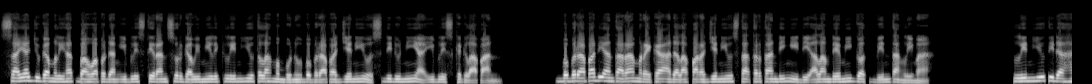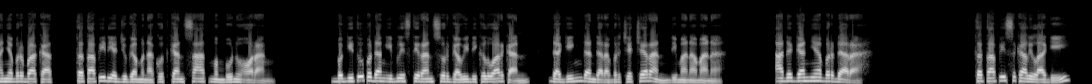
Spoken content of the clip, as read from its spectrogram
saya juga melihat bahwa pedang iblis tiran surgawi milik Lin Yu telah membunuh beberapa jenius di dunia iblis kegelapan. Beberapa di antara mereka adalah para jenius tak tertandingi di alam demigod bintang 5. Lin Yu tidak hanya berbakat, tetapi dia juga menakutkan saat membunuh orang. Begitu pedang iblis tiran surgawi dikeluarkan, daging dan darah berceceran di mana-mana. Adegannya berdarah. Tetapi sekali lagi,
